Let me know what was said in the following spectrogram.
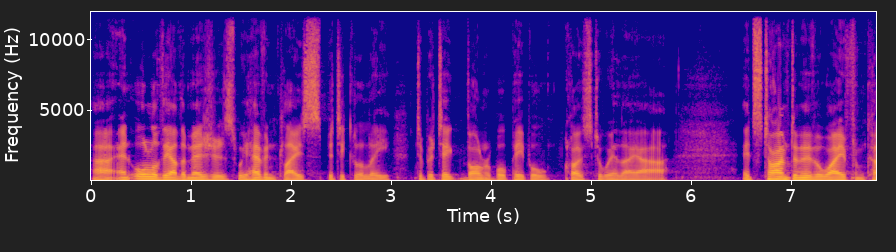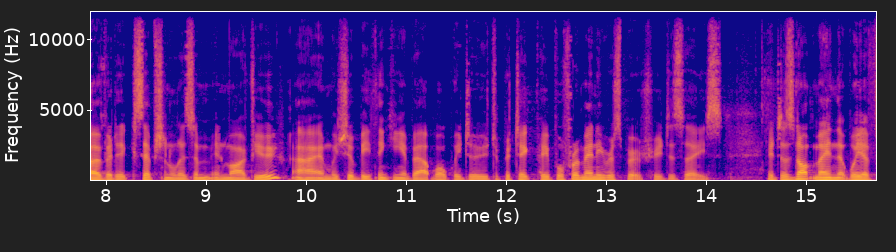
uh, and all of the other measures we have in place, particularly to protect vulnerable people close to where they are. It's time to move away from COVID exceptionalism, in my view, uh, and we should be thinking about what we do to protect people from any respiratory disease. It does not mean that we have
